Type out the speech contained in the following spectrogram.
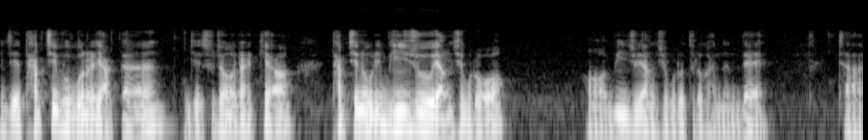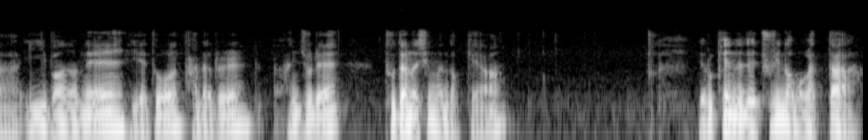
이제 답지 부분을 약간 이제 수정을 할게요. 답지는 우리 미주 양식으로 어, 미주 양식으로 들어갔는데 자 2번에 얘도 단어를 한 줄에 두 단어씩만 넣을게요. 이렇게 했는데 줄이 넘어갔다.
